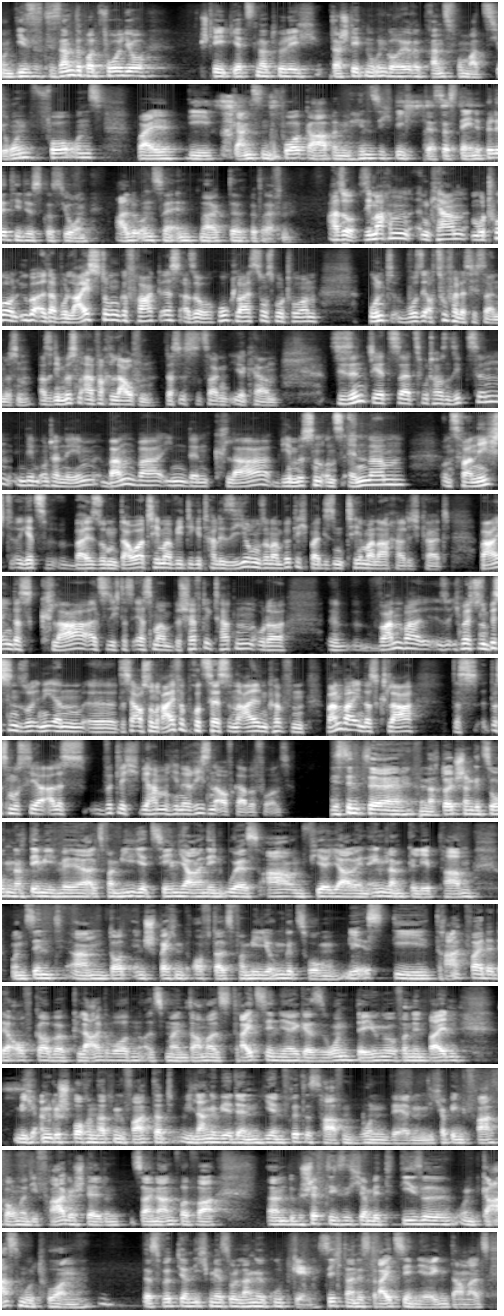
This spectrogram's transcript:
Und dieses gesamte Portfolio steht jetzt natürlich, da steht eine ungeheure Transformation vor uns weil die ganzen Vorgaben hinsichtlich der Sustainability-Diskussion alle unsere Endmärkte betreffen. Also, Sie machen im Kern Motoren überall da, wo Leistung gefragt ist, also Hochleistungsmotoren und wo sie auch zuverlässig sein müssen. Also die müssen einfach laufen. Das ist sozusagen Ihr Kern. Sie sind jetzt seit 2017 in dem Unternehmen. Wann war Ihnen denn klar, wir müssen uns ändern? Und zwar nicht jetzt bei so einem Dauerthema wie Digitalisierung, sondern wirklich bei diesem Thema Nachhaltigkeit. War Ihnen das klar, als Sie sich das erstmal beschäftigt hatten? Oder äh, wann war, also ich möchte so ein bisschen so in Ihren, äh, das ist ja auch so ein Reifeprozess in allen Köpfen. Wann war Ihnen das klar, das, das muss hier alles wirklich, wir haben hier eine Riesenaufgabe vor uns? Wir sind äh, nach Deutschland gezogen, nachdem wir als Familie zehn Jahre in den USA und vier Jahre in England gelebt haben und sind ähm, dort entsprechend oft als Familie umgezogen. Mir ist die Tragweite der Aufgabe klar geworden, als mein damals 13-jähriger Sohn, der jüngere von den beiden, mich angesprochen hat und gefragt hat, wie lange wir denn hier in Friedrichshafen wohnen werden. Ich habe ihn gefragt, warum er die Frage stellt und seine Antwort war, ähm, du beschäftigst dich ja mit Diesel- und Gasmotoren das wird ja nicht mehr so lange gut gehen. Sicht eines 13-Jährigen damals.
